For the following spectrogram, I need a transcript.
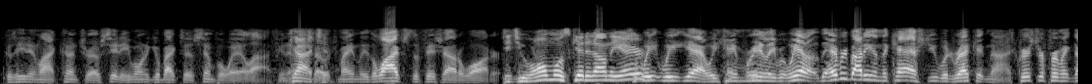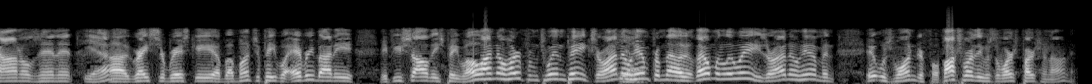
because he didn't like country or city. He wanted to go back to a simple way of life. You know, Gotcha. so it's mainly the wife's the fish out of water. Did you almost get it on the air? So we we yeah we came really we had everybody in the cast you would recognize Christopher McDonald's in it Yeah. uh, Grace Zabriskie a, a bunch of people everybody if you saw these people oh I know her from Twin Peaks or I know Yeah. him from the Thelma and Louise or I know him and it was wonderful Foxworthy was the worst person on it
